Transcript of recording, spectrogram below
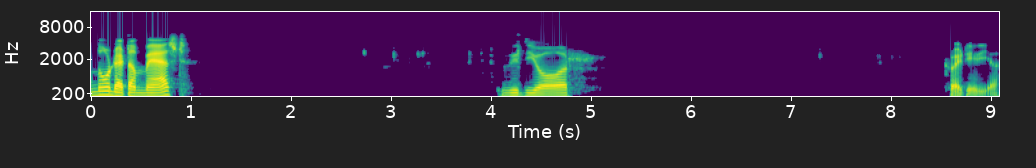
No data matched with your criteria.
